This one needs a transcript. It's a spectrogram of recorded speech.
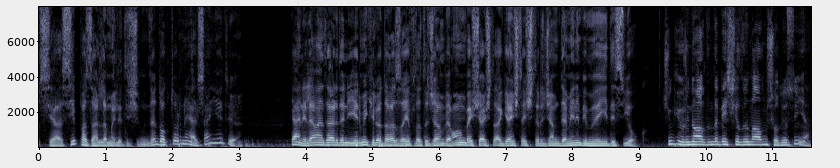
siyasi pazarlama iletişiminde doktor ne yersen ye diyor. Yani Levent Erden'i 20 kilo daha zayıflatacağım ve 15 yaş daha gençleştireceğim demenin bir müeyyidesi yok. Çünkü ürünü aldığında 5 yıllığını almış oluyorsun ya.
